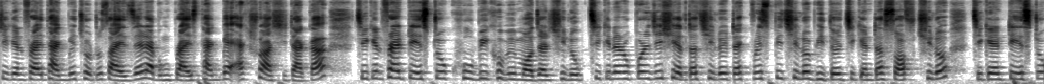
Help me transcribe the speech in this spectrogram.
চিকেন ফ্রাই থাকবে, ছোট সাইজের এবং প্রাইস থাকবে একশো আশি টাকা। চিকেন ফ্রাই টেস্টও খুবই খুবই মজার ছিল। চিকেনের উপরে যে শেলটা ছিল, এটা ক্রিস্পি ছিল, ভিতরে চিকেনটা সফট ছিল। চিকেনের টেস্টও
